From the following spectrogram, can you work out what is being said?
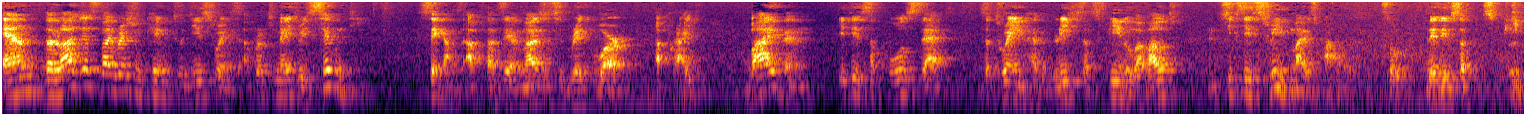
And the largest vibration came to these trains approximately 70 seconds after the emergency brake were applied. By then, it is supposed that the train had reached a speed of about 63 miles per hour. So reduce the speed.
